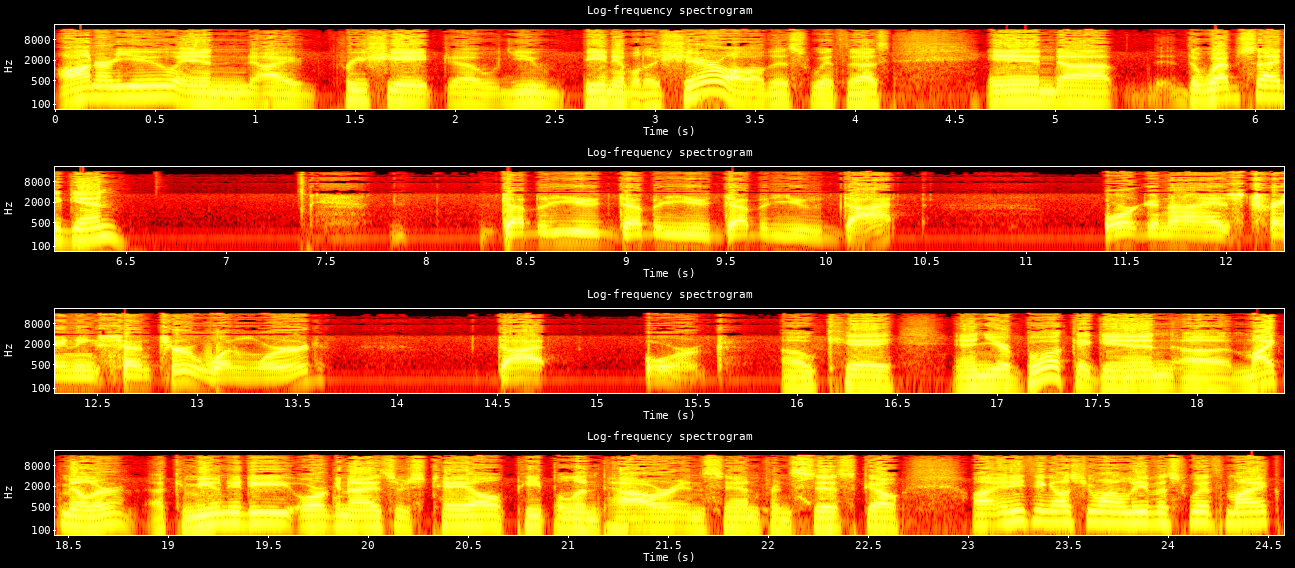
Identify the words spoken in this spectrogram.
honor you and I appreciate uh, you being able to share all of this with us. And uh, the website again? www.organizedtrainingcenter, one word, dot org. Okay, and your book again, uh, Mike Miller, A Community Organizer's Tale, People in Power in San Francisco. Uh, anything else you want to leave us with, Mike?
